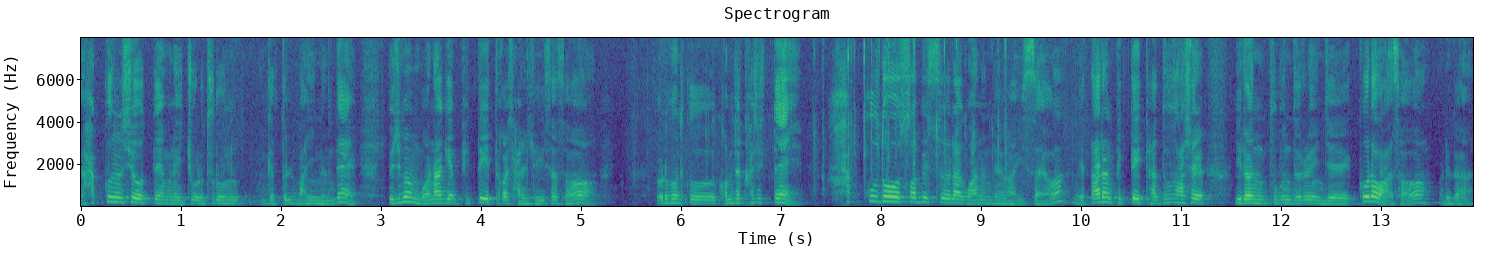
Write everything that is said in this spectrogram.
학군 수요 때문에 이쪽으로 들어오는 것들 많이 있는데 요즘은 워낙에 빅데이터가 잘 돼 있어서 여러분 그 검색하실 때 학구도 서비스라고 하는 데가 있어요. 이제 다른 빅데이터도 사실 이런 부분들을 이제 끌어와서 우리가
